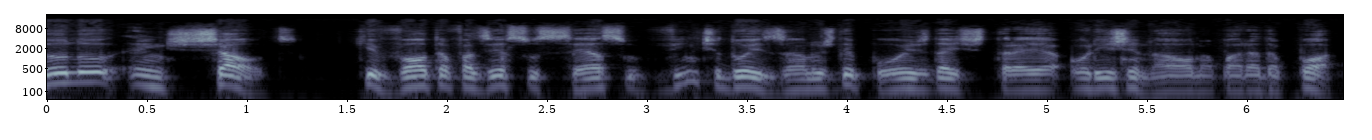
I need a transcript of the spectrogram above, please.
Lulu and Shout, que volta a fazer sucesso 22 anos depois da estreia original na parada pop.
